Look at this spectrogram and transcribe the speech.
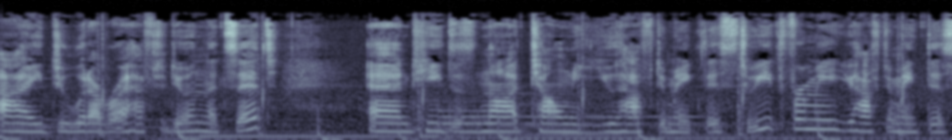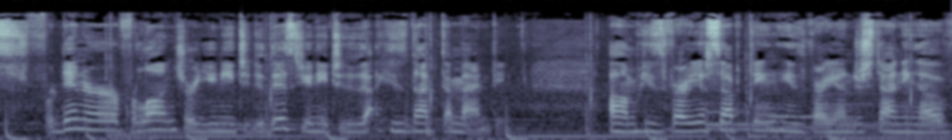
I do whatever I have to do, and that's it. And he does not tell me, you have to make this to eat for me, you have to make this for dinner, or for lunch, or you need to do this, you need to do that. He's not demanding. Um, he's very accepting, he's very understanding of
